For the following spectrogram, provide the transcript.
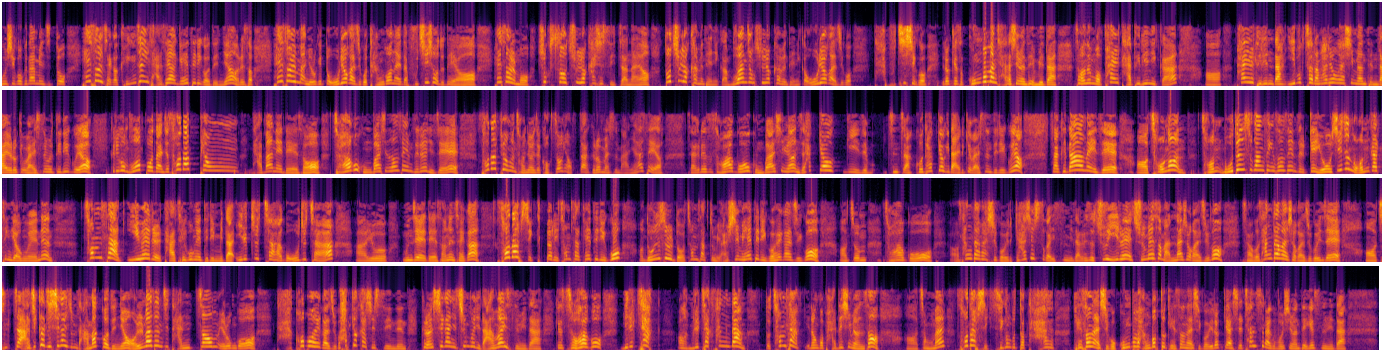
보시고 그다음에 이제 또 해설 제가 굉장히 자세하게 해드리거든요. 그래서 해설만 이렇게 또 오려가지고 단권에다 붙이셔도 돼요. 해설 뭐 축소 출력하실 수 있잖아요. 또 출력하면 되니까 무한정 출력하면 되니까 오려가지고 다 붙이시고 이렇게 해서 공부만 잘하시면 됩니다. 저는 뭐 파일 다 드리니까 어, 파일 드린다 이북처럼 활용하시면 된다 이렇게 말씀을 드리고요. 그리고 무엇보다 이제 서답형 답안에 대해서 저하고 공부하신 선생님들은 이제 서답형은 전혀 이제 걱정이 없다 그런 말씀 많이 하세요. 자 그래서 저하고 공부하시면 이제 합격이 이제 진짜 곧 합격이다 이렇게 말씀드리고요. 자 그 다음에 이제 어, 전원 전 모든 수강생 선생님들께 요 시즌 1 같은 경우에는 첨삭 2회를 다 제공해 드립니다. 1주차하고 5주차 아, 요 문제에 대해서는 제가 서답식 특별히 첨삭해 드리고 어, 논술도 첨삭 좀 열심히 해 드리고 해 가지고 어, 좀 저하고 어, 상담하시고 이렇게 하실 수가 있습니다. 그래서 주 1회 줌에서 만나셔 가지고 저하고 상담하셔 가지고 이제 어, 진짜 아직까지 시간이 좀 남았거든요. 얼마든지 단점 이런 거 다 커버해 가지고 합격하실 수 있는 그런 시간이 충분히 남아 있습니다. 그래서 저하고 밀착 어, 밀착 상담, 또 첨삭 이런 거 받으시면서 어, 정말 서답식 지금부터 다 개선하시고 공부 방법도 개선하시고 이렇게 하실 찬스라고 보시면 되겠습니다.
